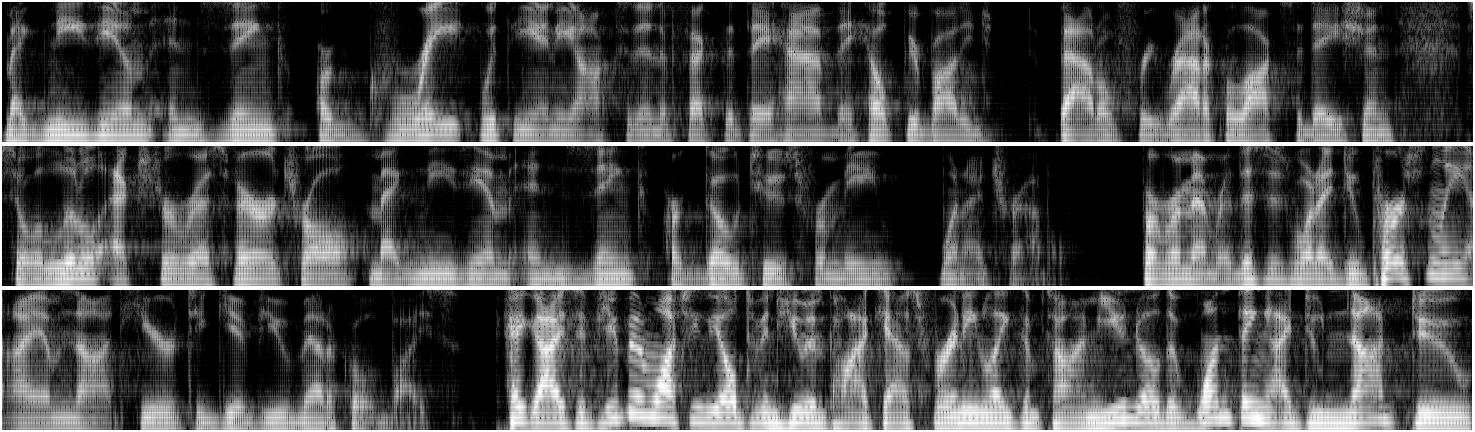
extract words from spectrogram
Magnesium and zinc are great with the antioxidant effect that they have. They help your body battle free radical oxidation. So, a little extra resveratrol, magnesium, and zinc are go tos for me when I travel. But remember, this is what I do personally. I am not here to give you medical advice. Hey guys, if you've been watching the Ultimate Human podcast for any length of time, you know that one thing I do not do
